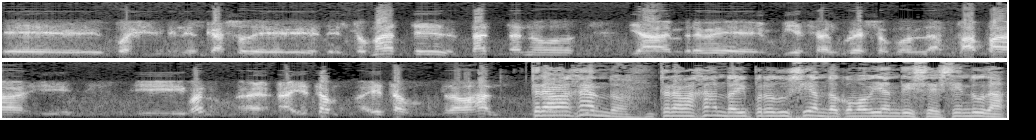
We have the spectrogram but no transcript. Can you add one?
eh, pues en el caso de, del tomate, del plátano, ya en breve empieza el grueso con las papas y, y bueno, ahí estamos, ahí estamos, trabajando. Trabajando, trabajando y produciendo, como bien dice, sin duda.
